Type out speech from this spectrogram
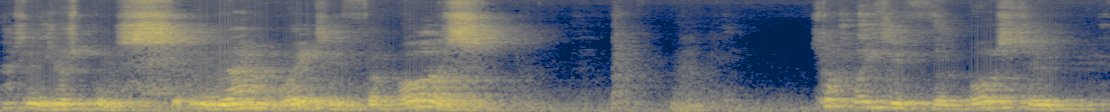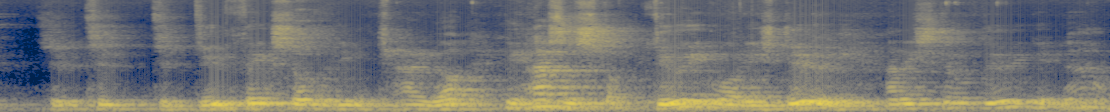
hasn't just been sitting around waiting for us. He's not waiting for us to, to, to, to do things so that he can carry on. He hasn't stopped doing what he's doing, and he's still doing it now.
